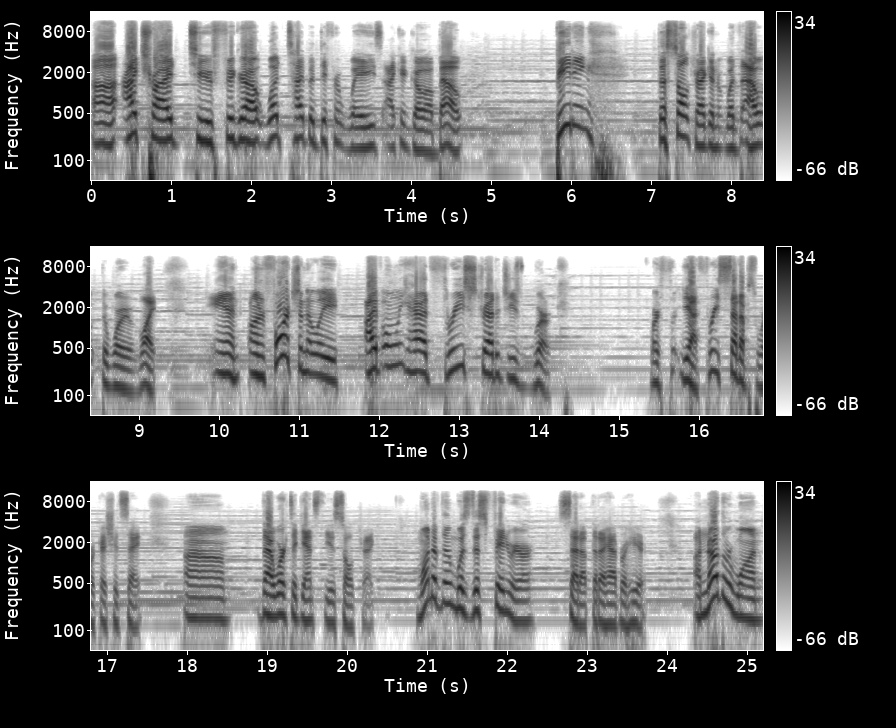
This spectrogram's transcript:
uh, I tried to figure out what type of different ways I could go about beating the Salt Dragon without the Warrior of Light. And unfortunately, I've only had three strategies work. Or, th yeah, three setups work, I should say, um, that worked against the Assault Dragon. One of them was this Fenrir setup that I have right here. Another one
